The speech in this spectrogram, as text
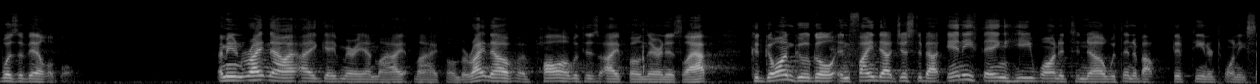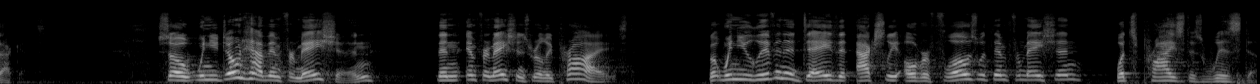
was available. I mean, right now, I, I gave Marianne my, my iPhone, but right now, Paul with his iPhone there in his lap could go on Google and find out just about anything he wanted to know within about 15 or 20 seconds. So when you don't have information, then information is really prized. But when you live in a day that actually overflows with information, what's prized is wisdom.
